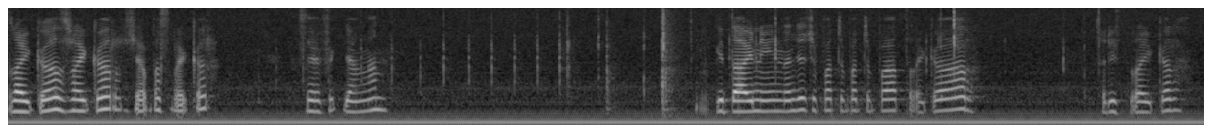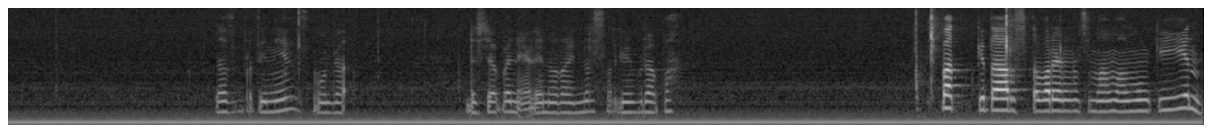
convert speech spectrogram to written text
Striker, striker, siapa striker? Sevik jangan. Kita ini aja cepat cepat cepat striker. Jadi striker. Dan seperti ini semoga ada siapa nih? Eleanor Reinders harganya berapa? Cepat kita harus tawar yang semahal mungkin.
